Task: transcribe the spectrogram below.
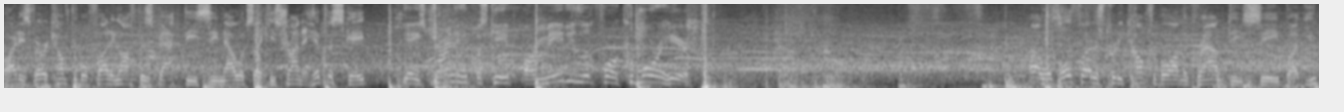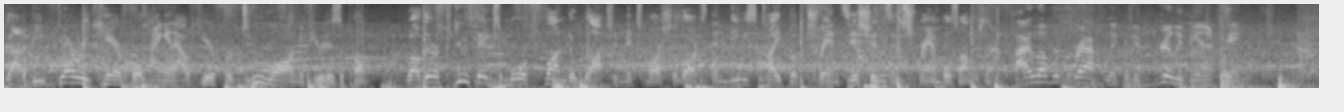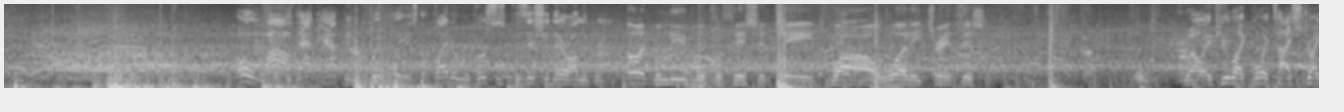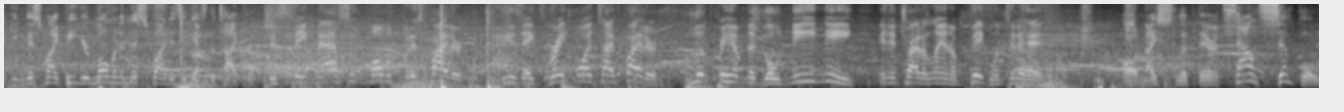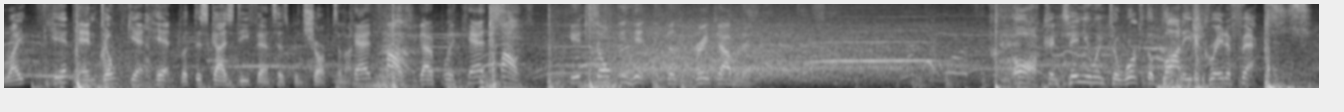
All right, he's very comfortable fighting off his back, DC. Now looks like he's trying to hip escape. Yeah, he's trying to hip escape or maybe look for a Kimura here. All right, well, both fighters pretty comfortable on the ground, DC, but you got to be very careful hanging out here for too long if you're his opponent. Well, there are a few things more fun to watch in mixed martial arts than these type of transitions and scrambles on the ground. High-level grappling can really be entertaining. Oh, wow, that happened quickly as the fighter reverses position there on the ground. Unbelievable position change. Wow, what a transition. Well, if you like Muay Thai striking, this might be your moment in this fight as he gets the Thai clutch. This is a massive moment for this fighter. He is a great Muay Thai fighter. Look for him to go knee-knee and then try to land a big one to the head. Oh, nice slip there. It sounds simple, right? Hit and don't get hit, but this guy's defense has been sharp tonight. Cat and mouse. You got to play cat and mouse. Hit, don't get hit. He does a great job of that. Oh, continuing to work the body to great effect.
